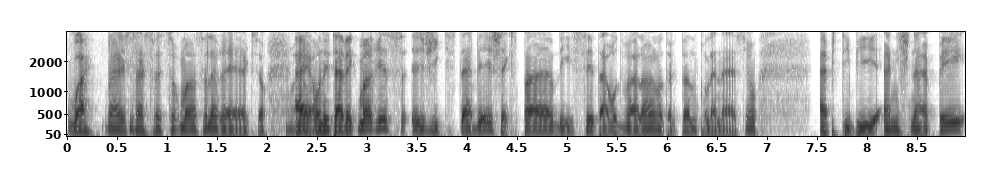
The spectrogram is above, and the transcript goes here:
Ouais, ben, ça serait sûrement ça la réaction. on est avec Maurice Jikistabiche, expert des sites à haute valeur autochtone pour la nation Apitibi-Anishinaabe.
